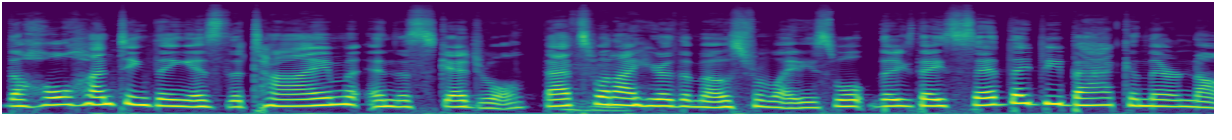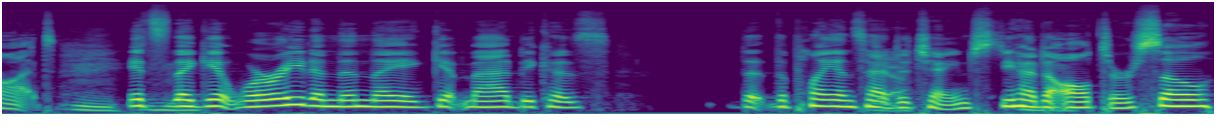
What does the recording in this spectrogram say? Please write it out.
the whole hunting thing is the time and the schedule. That's what mm-hmm. I hear the most from ladies. Well, they, they said they'd be back and they're not. Mm. It's they mm-hmm. get worried and then they get mad because the, the plans had Yeah. to change. You had to alter. So,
